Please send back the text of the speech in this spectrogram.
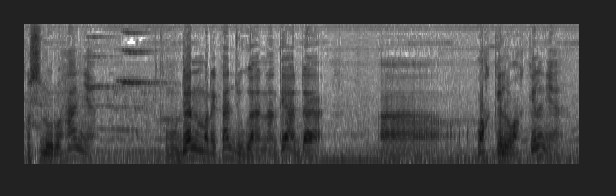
keseluruhannya kemudian mereka juga nanti ada uh, wakil-wakilnya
